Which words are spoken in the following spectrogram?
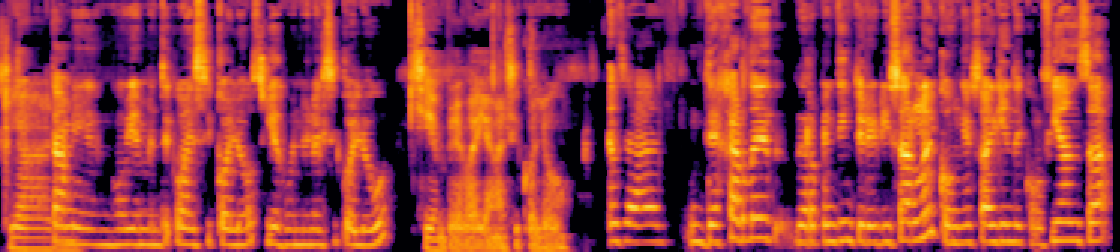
Claro. También, obviamente, con el psicólogo, si es bueno ir al psicólogo. Siempre vayan al psicólogo. O sea, dejar de de repente interiorizarlo y con eso alguien de confianza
